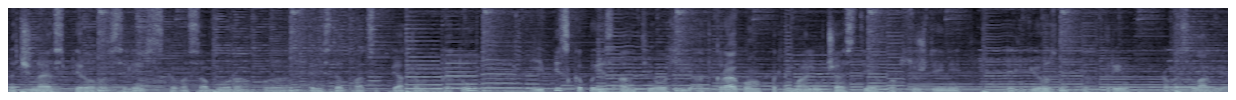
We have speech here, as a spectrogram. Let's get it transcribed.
Начиная с Первого Вселенского собора в 325 году Епископы из Антиохии от Кракум принимали участие в обсуждении религиозных доктрин православия.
